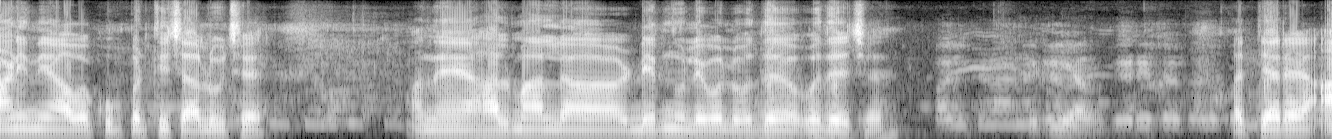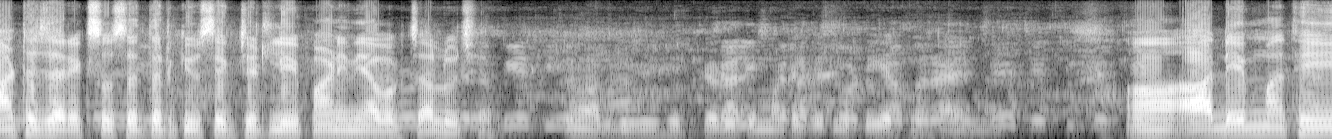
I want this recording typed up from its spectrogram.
પાણીની આવક ઉપરથી ચાલુ છે. અને હાલમાં ડેમનું લેવલ વધે વધે છે. અત્યારે આઠ હજાર એકસો સત્તર ક્યુસેક જેટલી પાણીની આવક ચાલુ છે. આ ડેમમાંથી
